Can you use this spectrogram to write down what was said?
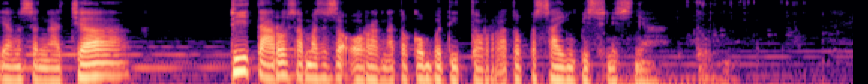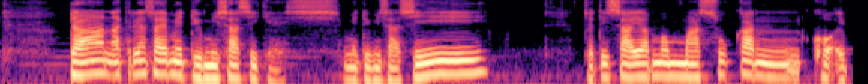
yang sengaja ditaruh sama seseorang atau kompetitor atau pesaing bisnisnya gitu. Dan akhirnya saya mediumisasi guys. Mediumisasi. Jadi saya memasukkan goib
